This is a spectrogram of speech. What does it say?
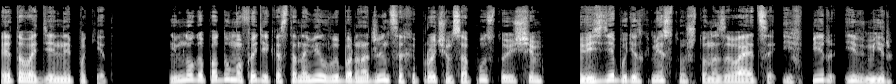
Это в отдельный пакет. Немного подумав, Эдик остановил выбор на джинсах и прочим сопутствующим. Везде будет к месту, что называется и в пир, и в мир.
